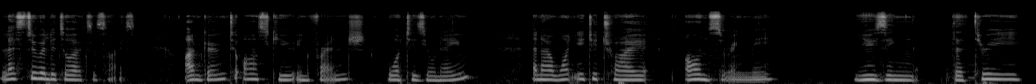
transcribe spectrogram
let's do a little exercise. I'm going to ask you in French, what is your name? And I want you to try answering me using the three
